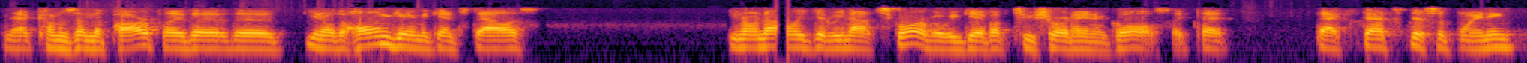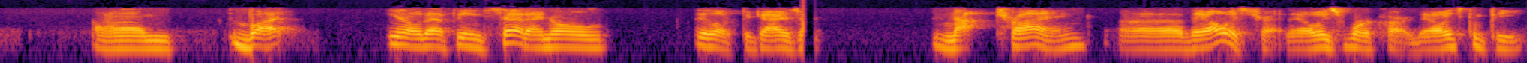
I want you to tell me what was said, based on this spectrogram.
And that comes on the power play. The the you know the home game against Dallas. You know, not only did we not score, but we gave up two short-handed goals. Like that, that that's disappointing. Um, but you know, that being said, I know, look, the guys are not trying. Uh, they always try. They always work hard. They always compete.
